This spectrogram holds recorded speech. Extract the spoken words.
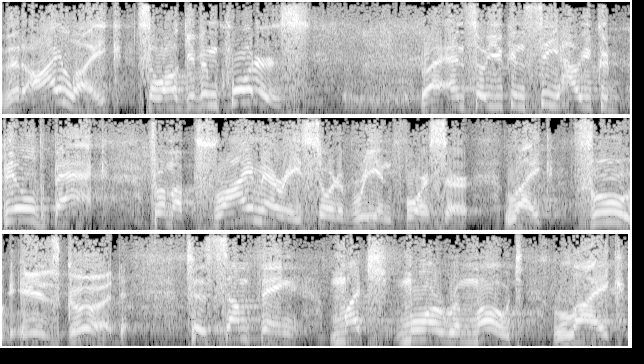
that I like, so I'll give him quarters. Right? And so you can see how you could build back from a primary sort of reinforcer, like food is good, to something much more remote, like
